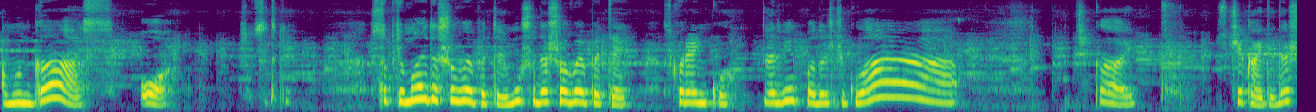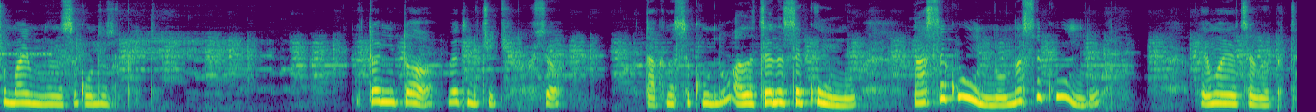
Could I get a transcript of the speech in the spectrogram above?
Амонгас. О! Що це таке? Стоп, я маю дещо випити. Мушу дещо випити. Скоренько. На дві подощику. Чекайте. Чекайте, дещо маємо за секунду зробити. То не то. Виключіть. Все. Так, на секунду. Але це на секунду. На секунду, на секунду. Я маю це випити.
